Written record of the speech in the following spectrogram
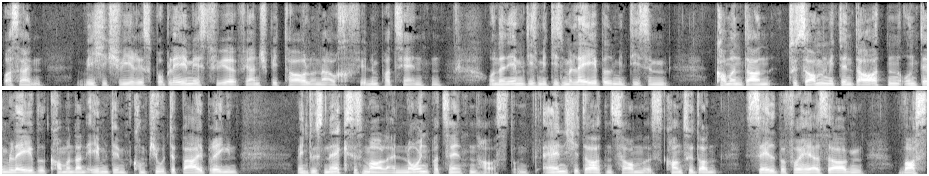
was ein wichtig schwieriges Problem ist für, für ein Spital und auch für den Patienten. Und dann eben mit diesem Label, mit diesem kann man dann zusammen mit den Daten und dem Label kann man dann eben dem Computer beibringen, wenn du das nächste Mal einen neuen Patienten hast und ähnliche Daten sammelst, kannst du dann selber vorhersagen, was,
